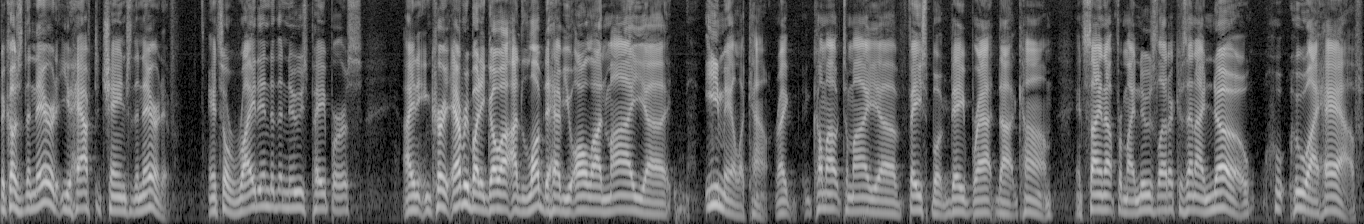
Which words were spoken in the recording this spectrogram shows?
because the narrative you have to change the narrative. And so right into the newspapers. I encourage everybody go out. I'd love to have you all on my uh, email account, right? Come out to my uh, Facebook, davebrat.com, and sign up for my newsletter because then I know who, who I have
